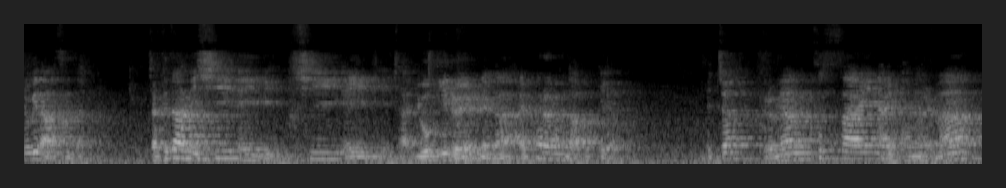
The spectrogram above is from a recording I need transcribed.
여기 나왔습니다. 자, 그 다음에 CAB, CAB. 자, 여기를 내가 알파라고 한번 놔볼게요. 됐죠? 그러면 코사인 알파는 얼마?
